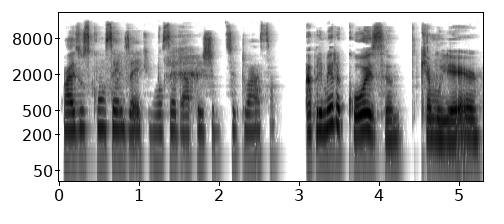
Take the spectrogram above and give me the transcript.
quais os conselhos aí que você dá para esse tipo de situação? A primeira coisa que a mulher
